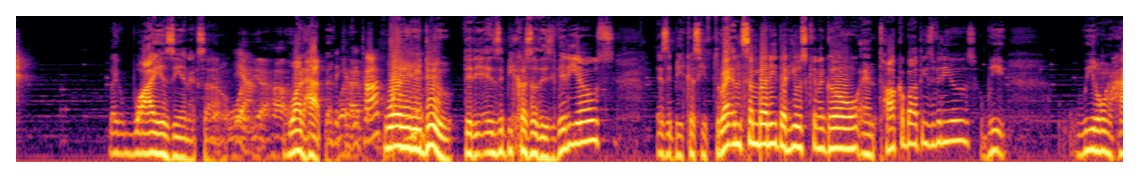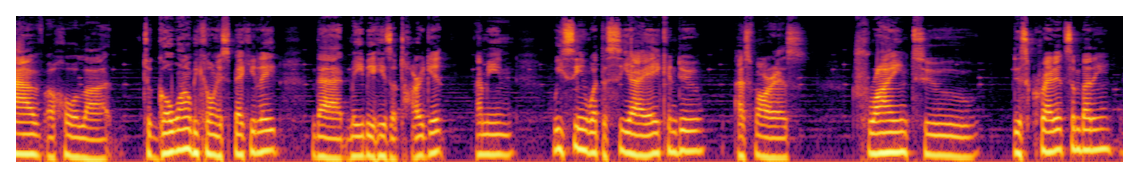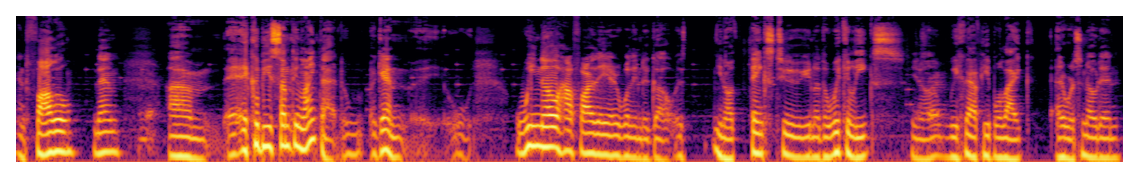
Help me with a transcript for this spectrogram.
like, why is he in Yeah, exile? what, Yeah. yeah. How? What Is happened? it What because he happened? What did he do? Did he, is it because of these videos? Is it because he threatened somebody that he was gonna go and talk about these videos? We we don't have a whole lot to go on. We can only speculate that maybe he's a target. I mean, we've seen what the CIA can do as far as trying to discredit somebody and follow them Yeah. um, it, it could be something like that. Again, we know how far they are willing to go. Is you know, thanks to you know the WikiLeaks. You know, Right. we have people like Edward Snowden,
